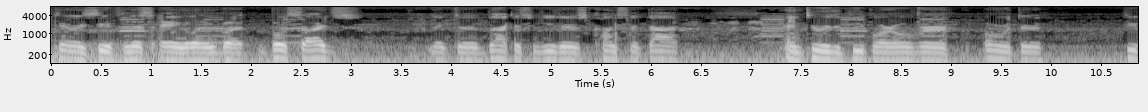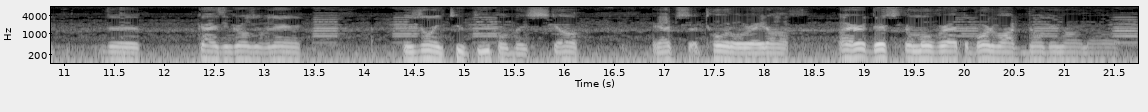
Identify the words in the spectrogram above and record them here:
can't really see it from this angling, but both sides, like the black SUV, there's crunched like that, and two of the people are over, over with the people, the guys and girls over there. There's only two people, but still, that's a total right off. I heard this from over at the boardwalk building on uh,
